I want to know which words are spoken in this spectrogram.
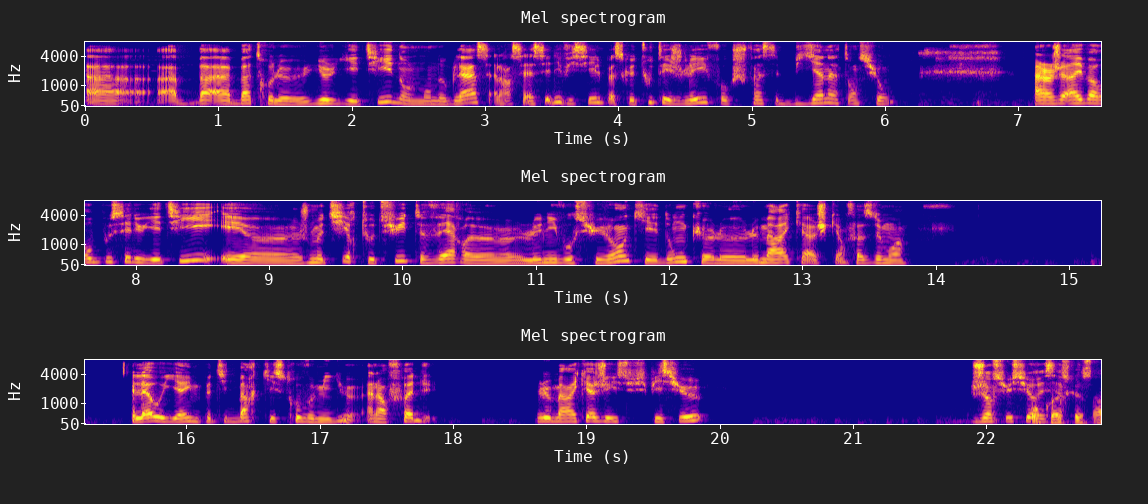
à battre le Yul Yeti dans le monde de glace. Alors c'est assez difficile parce que tout est gelé, il faut que je fasse bien attention. Alors j'arrive à repousser le Yeti et euh, je me tire tout de suite vers euh, le niveau suivant qui est donc euh, le, le marécage qui est en face de moi. Là où il y a une petite barque qui se trouve au milieu. Alors Fred, le marécage est suspicieux. J'en suis sûr Pourquoi est-ce que ça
